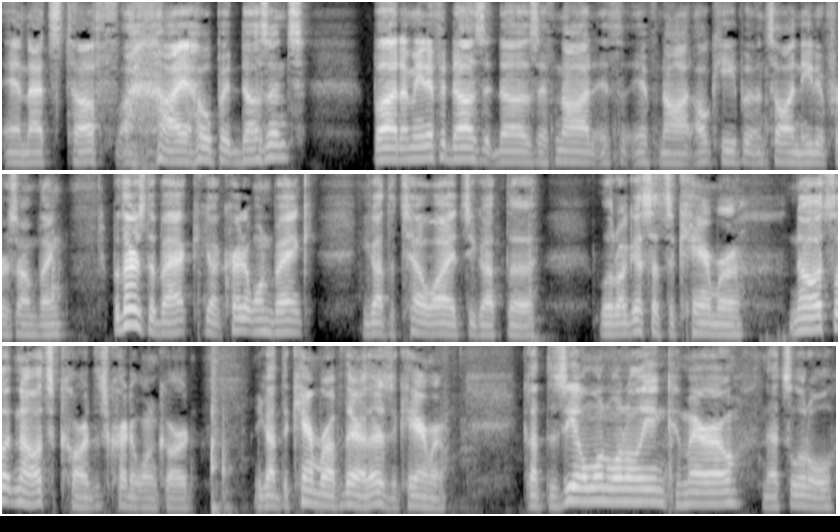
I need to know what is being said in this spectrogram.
and that's tough. I hope it doesn't. But, I mean, if it does, it does. If not, if not, I'll keep it until I need it for something. But there's the back. You got Credit One Bank. You got the tail lights. You got the little, I guess that's a camera. No, it's like, no, it's a card. That's Credit One card. You got the camera up there. There's the camera. Got the ZL1 in Camaro. That's a little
